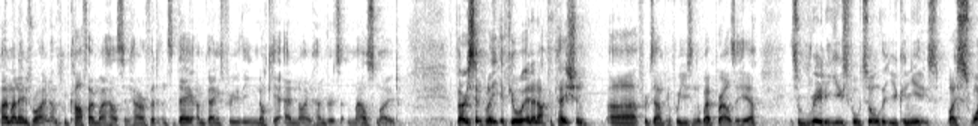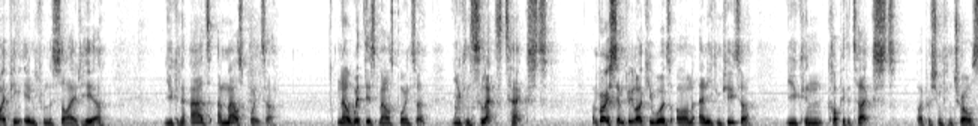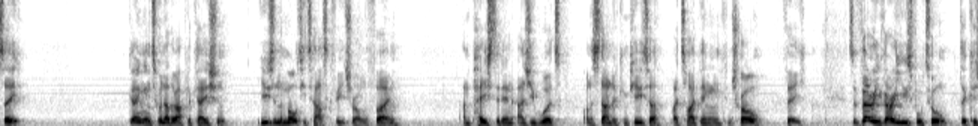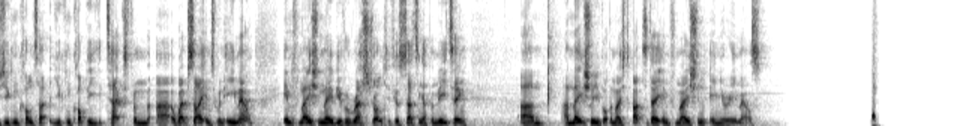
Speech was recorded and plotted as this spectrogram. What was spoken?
Hi, my name is Ryan. I'm from Carphone Warehouse in Hereford, and today I'm going through the Nokia N900's mouse mode. Very simply, if you're in an application, uh, for example, if we're using the web browser here, it's a really useful tool that you can use. By swiping in from the side here, you can add a mouse pointer. Now, with this mouse pointer, you can select text, and very simply, like you would on any computer, you can copy the text by pushing Control C, going into another application, using the multitask feature on the phone and paste it in as you would on a standard computer by typing in Control V. It's a very, very useful tool because you can contact, you can copy text from uh, a website into an email, information maybe of a restaurant if you're setting up a meeting, um, and make sure you've got the most up-to-date information in your emails.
